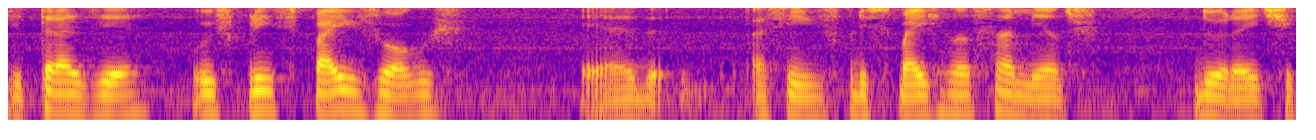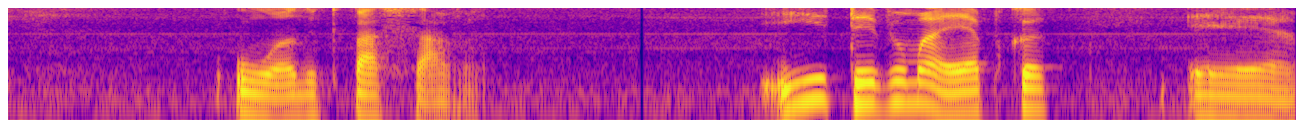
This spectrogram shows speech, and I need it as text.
de trazer os principais jogos, é, assim, os principais lançamentos durante um ano que passava. E teve uma época é,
